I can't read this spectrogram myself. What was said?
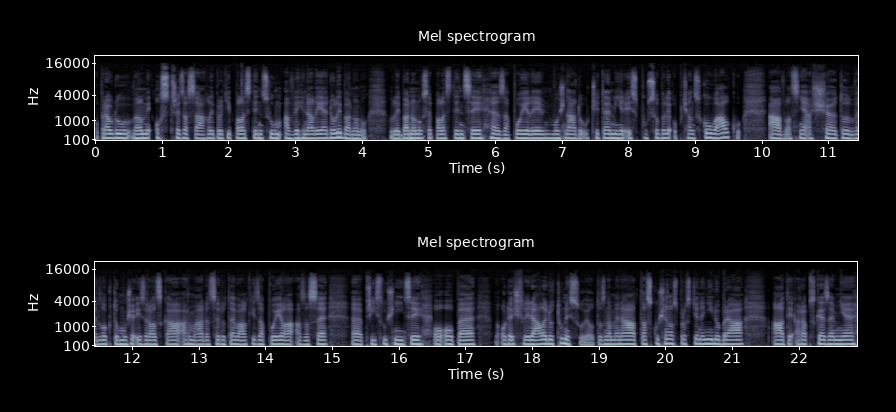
opravdu velmi ostře zasáhli proti palestincům a vyhnali je do Libanonu. V Libanonu se palestinci eh, zapojili možná do určité míry i způsobili občanskou válku. A vlastně až to vedlo k tomu, že izraelská armáda se do té války zapojila a zase eh, příslušníci OOP odešli dále do Tunisu. Jo. To znamená, ta zkušenost prostě není dobrá a ty arabské země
